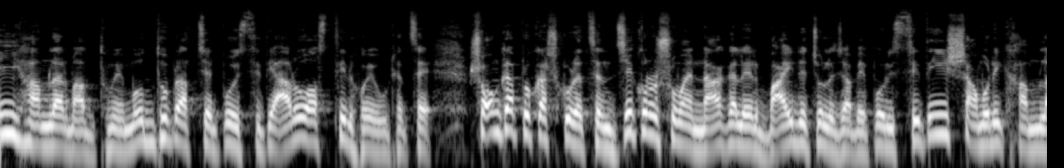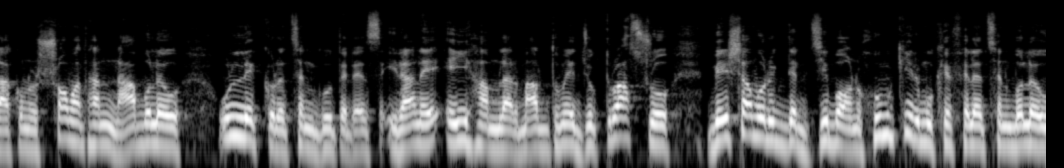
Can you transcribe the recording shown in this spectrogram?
এই হামলার মাধ্যমে মধ্যপ্রাচ্যের পরিস্থিতি আরও অস্থির হয়ে উঠেছে। শঙ্কা প্রকাশ করেছেন যে কোনো সময় নাগালের বাইরে চলে যাবে পরিস্থিতি। সামরিক হামলা কোনো সমাধান না বলেও উল্লেখ করেছেন গুতেরেস। ইরানে এই হামলার মাধ্যমে যুক্তরাষ্ট্র বেসামরিকদের জীবন হুমকির মুখে ফেলেছেন বলেও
